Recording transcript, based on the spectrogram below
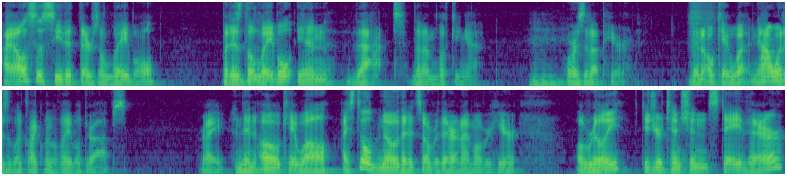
I also see that there's a label, but is the label in that that I'm looking at, hmm. or is it up here? Then okay, what now? What does it look like when the label drops? Right, and then oh, okay, well, I still know that it's over there and I'm over here. Oh, really? Did your attention stay there,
